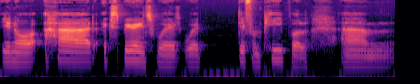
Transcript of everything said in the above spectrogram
you know had experience with with different people, um,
